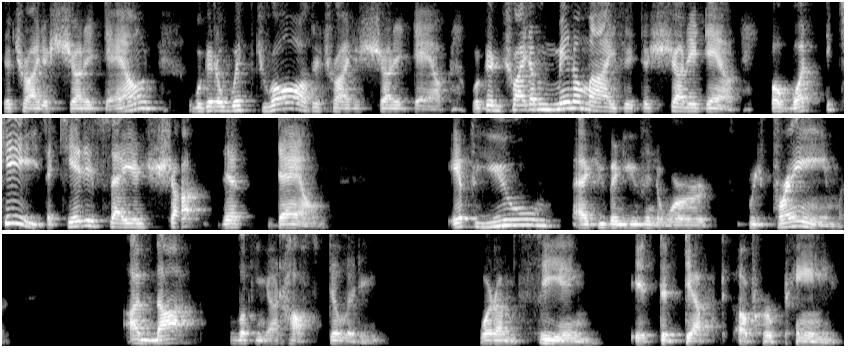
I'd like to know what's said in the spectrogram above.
to try to shut it down. We're going to withdraw to try to shut it down. We're going to try to minimize it to shut it down. But what the key? The kid is saying, shut that down. If you, as you've been using the word reframe, I'm not looking at hostility. What I'm seeing is the depth of her pain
